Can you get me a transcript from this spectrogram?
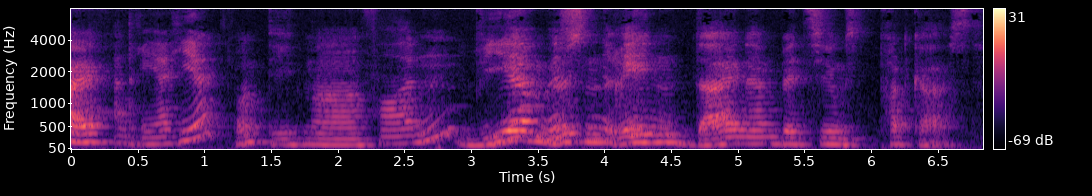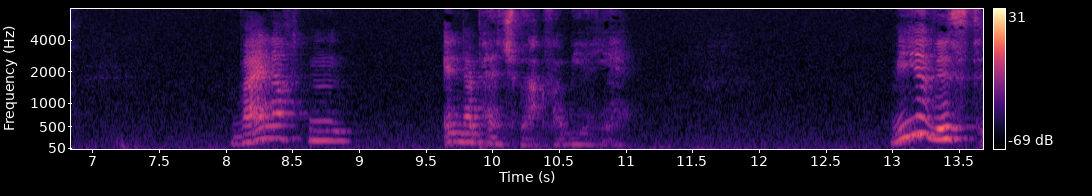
Hi. Andrea hier. Und Dietmar. Von Wir, müssen, reden, deinem Beziehungspodcast. Weihnachten in der Patchwork-Familie. Wie ihr wisst,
